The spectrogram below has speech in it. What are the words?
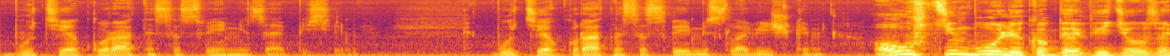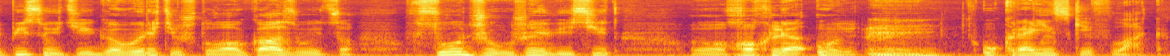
Будьте аккуратны со своими записями. Будьте аккуратны со своими словечками. А уж тем более, когда видео записываете и говорите, что оказывается в Соджи уже висит э, хохля... Ой, украинский флаг.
